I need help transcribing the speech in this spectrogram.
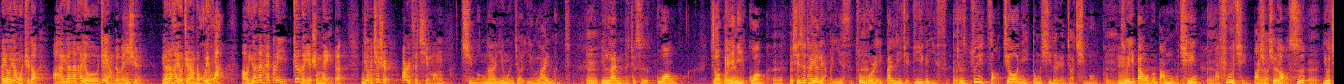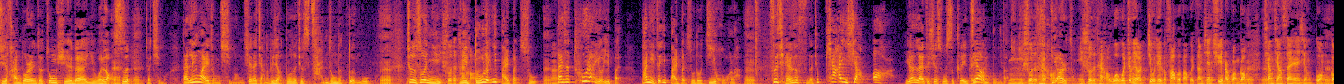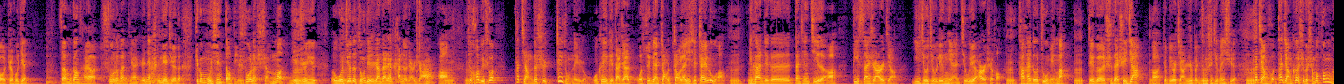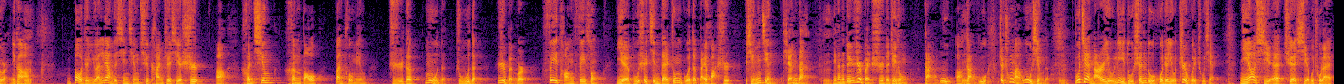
哎呦，让我知道啊，原来还有这样的文学，原来还有这样的绘画，哦，原来还可以，这个也是美的，你知道吗？这是二次启蒙。启蒙呢，英文叫 enlightenment，嗯，enlightenment 就是光，就是给你光。嗯，其实它有两个意思。中国人一般理解第一个意思，就是最早教你东西的人叫启蒙。嗯，所以一般我们把母亲、把父亲、把小学老师，尤其很多人叫中学的语文老师叫启蒙。但另外一种启蒙，现在讲的比较多的就是禅宗的顿悟。嗯，就是说你说的太你读了一百本书，嗯，但是突然有一本。把你这一百本书都激活了，嗯，之前是死的，就啪一下啊，原来这些书是可以这样读的。你你说的太好，第二种，你说的太好，我我正要就这个发挥发挥，咱们先去一下广告，锵锵三人行，广告之后见。咱们刚才啊说了半天，人家肯定觉得这个木心到底说了什么，你至于，我觉得总得让大家看到点瓤啊，就好比说。他讲的是这种内容，我可以给大家，我随便找找来一些摘录啊。嗯，你看这个丹青记的啊，第三十二讲，一九九零年九月二十号，嗯，他还都注明啊，嗯，这个是在谁家啊？就比如讲日本中世纪文学，他讲他讲课是个什么风格？你看啊，抱着原谅的心情去看这些诗啊，很轻很薄，半透明，纸的、木的、竹的，日本味儿，非唐非宋。也不是近代中国的白话诗，平静恬淡。你看他对日本诗的这种感悟啊，感悟，这充满悟性的，不见哪儿有力度、深度或者有智慧出现。你要写却写不出来，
